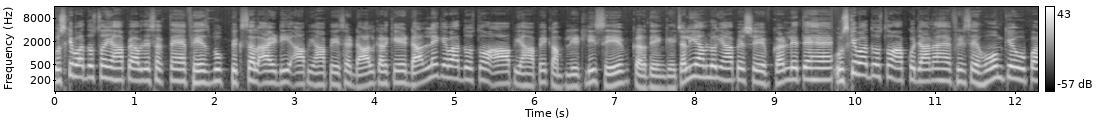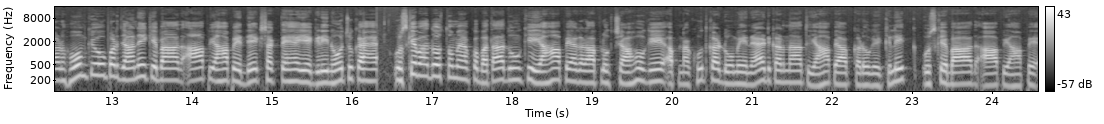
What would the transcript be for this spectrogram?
उसके बाद दोस्तों, यहाँ पे आप देख सकते हैं फेसबुक पिक्सल आईडी आप यहाँ पे इसे डाल करके डालने के बाद दोस्तों आप यहाँ पे कम्प्लीटली सेव कर देंगे। चलिए हम लोग यहाँ पे सेव कर लेते हैं। उसके बाद दोस्तों आपको जाना है फिर से होम के ऊपर। होम के ऊपर जाने के बाद आप यहाँ पे देख सकते हैं ये ग्रीन हो चुका है। उसके बाद दोस्तों मैं आपको बता दूँ कि यहाँ पे अगर आप लोग चाहोगे अपना खुद का डोमेन ऐड करना तो यहाँ पे आप करोगे क्लिक उसके बाद आप यहाँ पे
